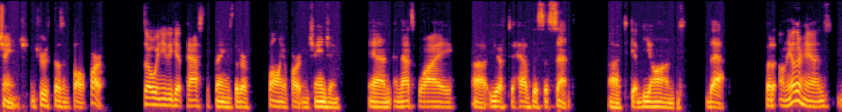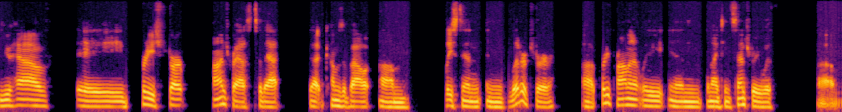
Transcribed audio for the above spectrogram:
change, and truth doesn't fall apart. So we need to get past the things that are falling apart and changing. And, and that's why uh, you have to have this ascent uh, to get beyond that. But on the other hand, you have a pretty sharp contrast to that that comes about, um, at least in, in literature, uh, pretty prominently in the 19th century with um,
